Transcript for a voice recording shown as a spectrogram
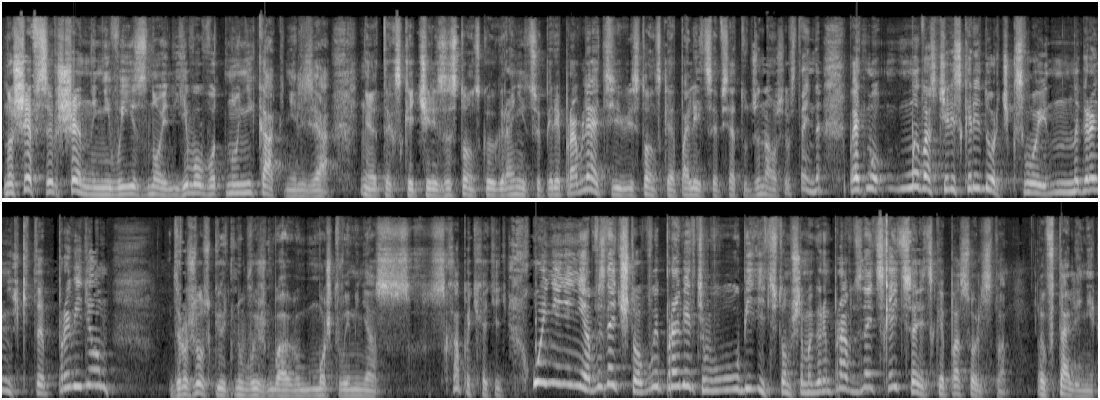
но шеф совершенно не выездной, его вот ну никак нельзя, э, так сказать, через эстонскую границу переправлять, и эстонская полиция вся тут же на уши встанет, да, поэтому мы вас через коридорчик свой на граничке-то проведем, Дружковский говорит, ну вы же, а, может, вы меня схапать хотите. Ой, не-не-не, вы знаете что, вы проверьте, убедитесь в том, что мы говорим правду. Знаете, сходите в советское посольство в Таллине,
